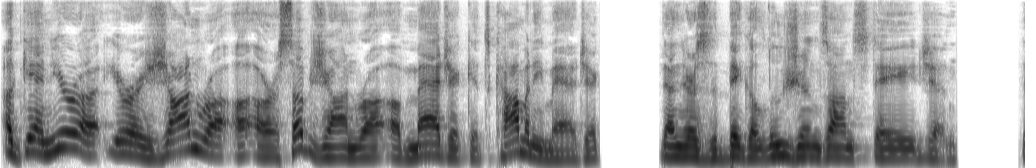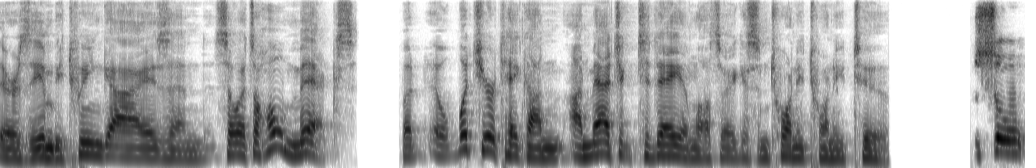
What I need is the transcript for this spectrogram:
again, you're a you're a genre uh, or a subgenre of magic. It's comedy magic. Then there's the big illusions on stage, and there's the in between guys, and so it's a whole mix. But uh, what's your take on on magic today in Las Vegas in 2022? So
